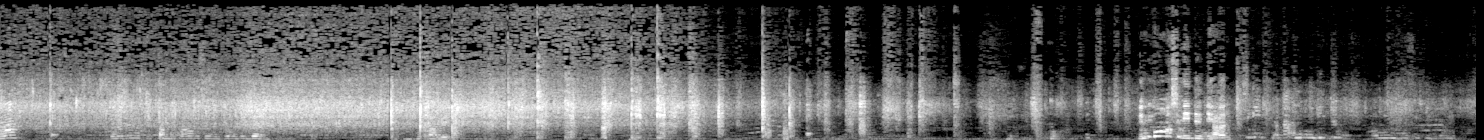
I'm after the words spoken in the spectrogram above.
Ha? Kung kung kung kung kung kung kung Sabi. Hindi mo kasi maintindihan. Sige.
